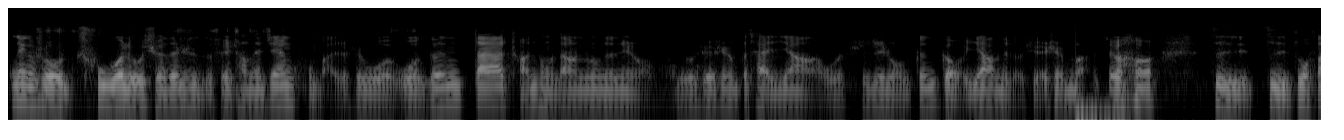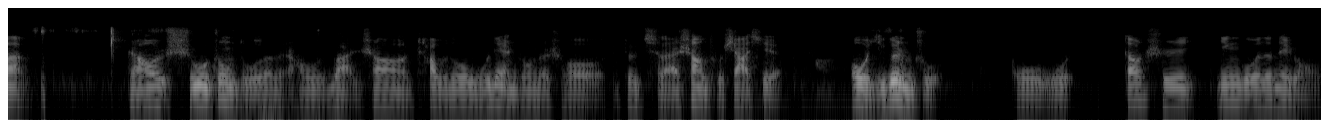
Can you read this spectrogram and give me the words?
那个时候出国留学的日子非常的艰苦嘛，就是我我跟大家传统当中的那种留学生不太一样了，我是这种跟狗一样的留学生嘛，就自己自己做饭，然后食物中毒了，然后晚上差不多五点钟的时候就起来上吐下泻，哦，我一个人住，我我当时英国的那种。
